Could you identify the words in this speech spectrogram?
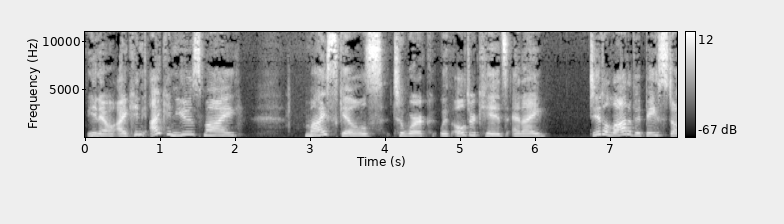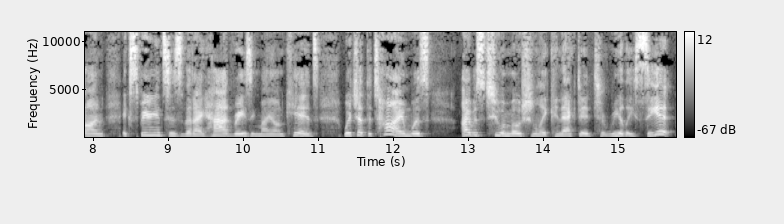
you know, I can I can use my my skills to work with older kids, and I did a lot of it based on experiences that I had raising my own kids, which at the time was I was too emotionally connected to really see it.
